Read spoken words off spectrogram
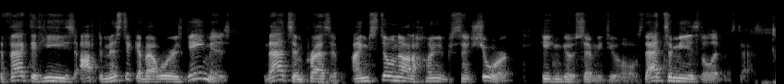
The fact that he's optimistic about where his game is, that's impressive. I'm still not 100% sure he can go 72 holes. That to me is the litmus test.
